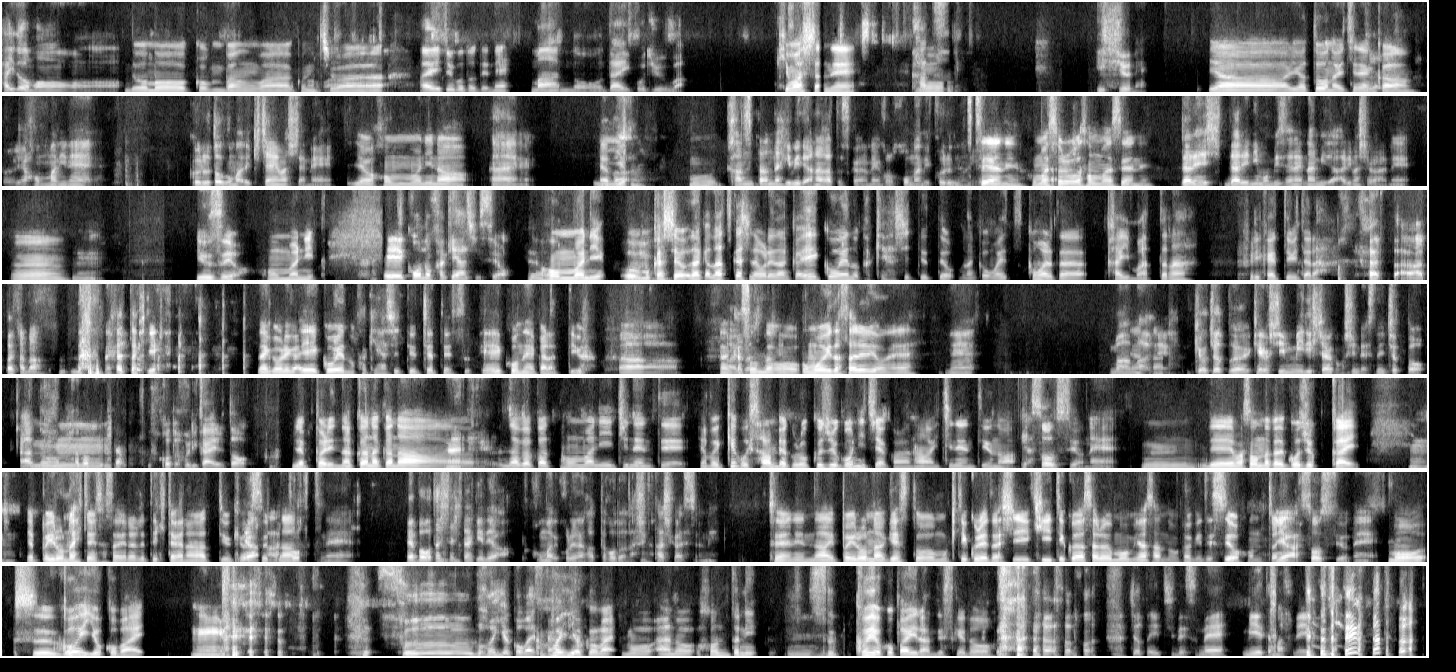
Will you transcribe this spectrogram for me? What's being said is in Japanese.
はい、どうも。どうも、こんばんは、こんにちは。はい、ということでね、まあ、あの、第50話、来ましたね。かもうつ、1周年。いやー、ありがとうな、1年間。いや、ほんまにね、来るとこまで来ちゃいましたね。いや、ほんまにな。はい。いやっぱや、もう、簡単な日々ではなかったですからね、ここまで来るのに。せやねん。ほんまにそれはほんまにせやねん。誰に誰にも見せない涙ありましたからね。うん、うん。ゆずよ、ほんまに。栄光の架け橋ですよ。ほんまに。おうん昔は、なんか懐かしいな、俺、なんか栄光への架け橋って言って、なんかお前突っ込まれた回もあったな。振り返ってみたら。あった、あったかな？ななかったっけ？なんか俺が栄光への架け橋って言っちゃったやつ。栄光のやからっていう。あなんかそんなの思い出されるよね。あ、ね。まあまあね、今日ちょっと結構しんみりしちゃうかもしれないですね。ちょっと、あの、うん辿ってきたことを振り返ると。やっぱりなかなかな、ね長かったほんまに1年ってやっぱり結構365日やからな1年っていうのは。いや、そうですよね。うんでまあその中で50回うん。やっぱいろんな人に支えられてきたかなっていう気がするな。そうですね。やっぱ私たちだけではここまで来れなかったことは確か確かですよね。そうやねんな。やっぱいろんなゲストも来てくれたし聞いてくださるもう皆さんのおかげですよ本当に。いや、そうっすよね。もうすごい横ばい。うん。すごいよ、小林さん。すごい横ばい。もうあの本当にうん、すっごい横ばいなんですけど。そのちょっとエッチですね。見えてますね。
